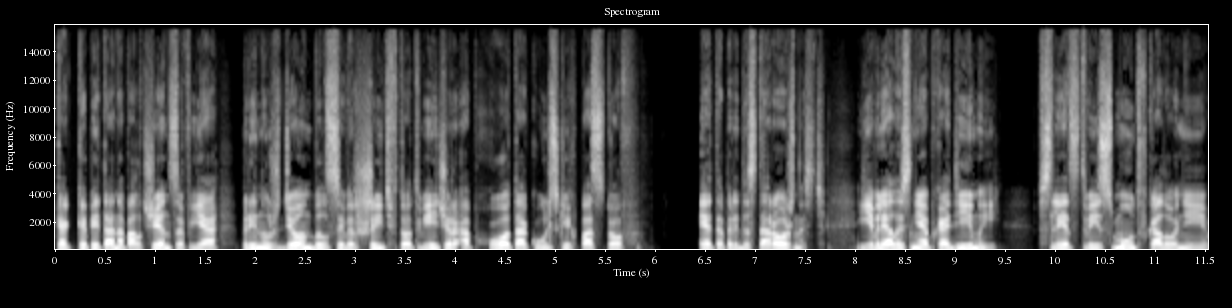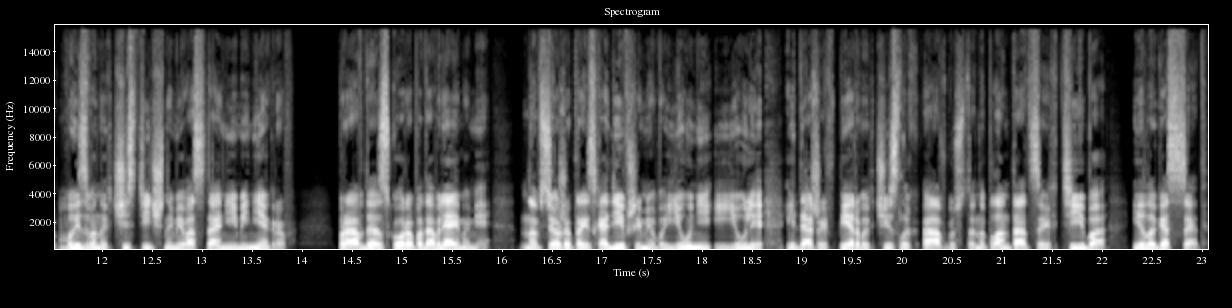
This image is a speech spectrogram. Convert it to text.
Как капитан ополченцев я принужден был совершить в тот вечер обход акульских постов. Эта предосторожность являлась необходимой вследствие смут в колонии, вызванных частичными восстаниями негров. Правда, скоро подавляемыми, но все же происходившими в июне, июле и даже в первых числах августа на плантациях Тиба и Лагассет,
